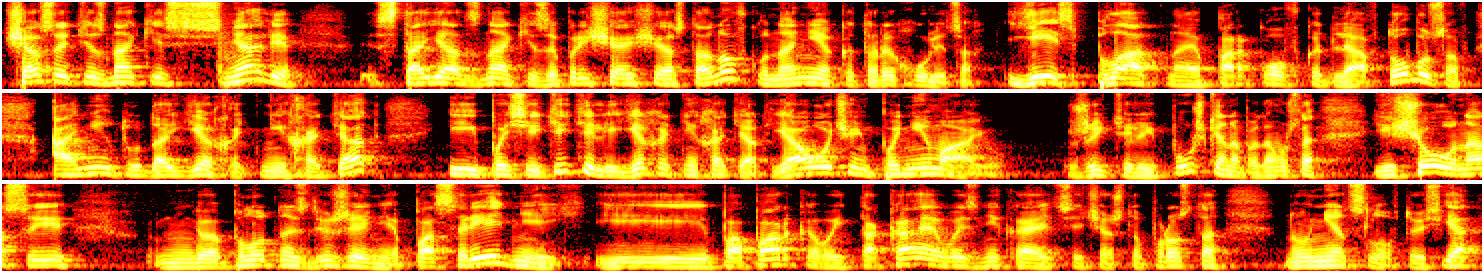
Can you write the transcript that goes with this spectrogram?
Сейчас эти знаки сняли, стоят знаки, запрещающие остановку на некоторых улицах. Есть платная парковка для автобусов, они туда ехать не хотят, и посетители ехать не хотят. Я очень понимаю жителей Пушкина, потому что еще у нас и плотность движения по средней и по парковой такая возникает сейчас, что просто ну, нет слов. То есть я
